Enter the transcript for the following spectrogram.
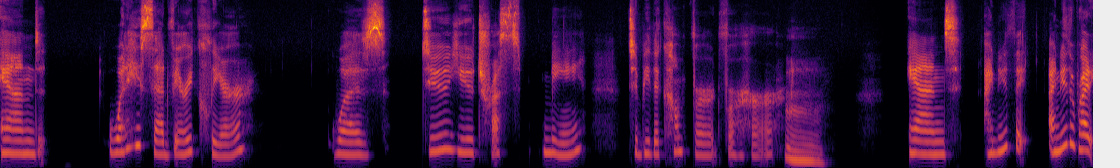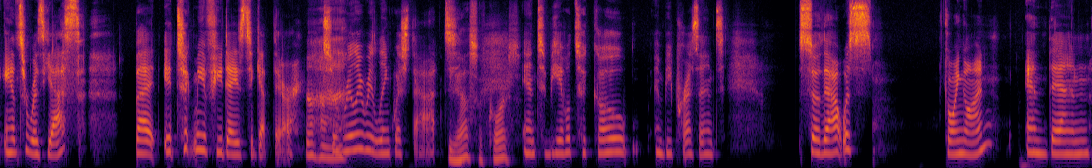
And what he said very clear was Do you trust me to be the comfort for her? Mm. And I knew that I knew the right answer was yes, but it took me a few days to get there to Uh-huh. really relinquish that Yes, of course. and to be able to go and be present. So that was going on. And then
